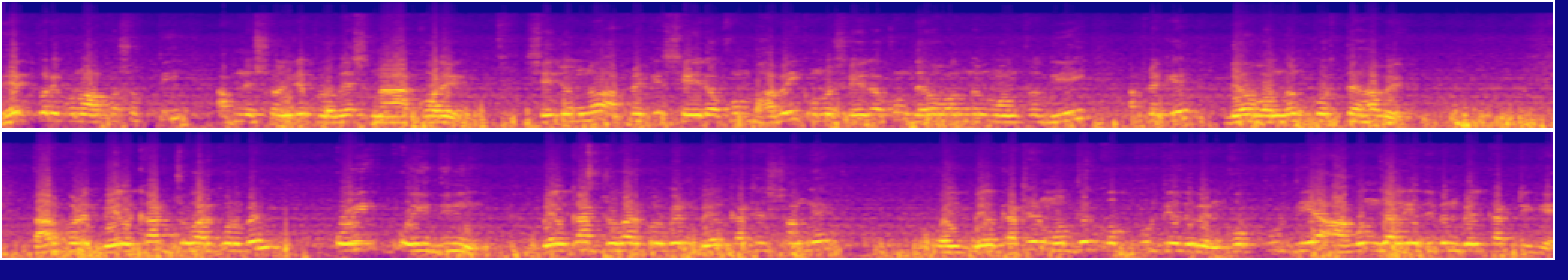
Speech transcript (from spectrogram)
ভেদ করে কোনো অপশক্তি আপনার শরীরে প্রবেশ না করে। সেই জন্য আপনাকে সেই রকমভাবেই কোনো সেই রকম দেহবন্ধন মন্ত্র দিয়েই আপনাকে দেহবন্ধন করতে হবে। তারপরে বেলকাঠ জোগাড় করবেন ওই ওই দিনই। বেলকাঠ জোগাড় করবেন বেলকাঠের সঙ্গে ওই বেলকাঠের মধ্যে কর্পূর দিয়ে দেবেন। কর্পূর দিয়ে আগুন জ্বালিয়ে দেবেন বেলকাঠটিকে।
